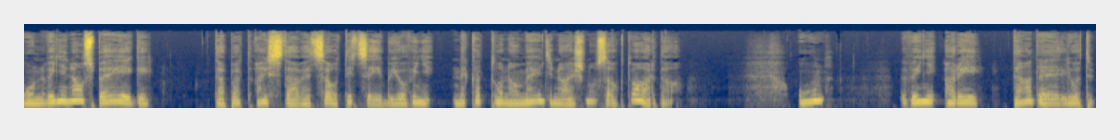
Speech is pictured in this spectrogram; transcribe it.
Un viņi nav spējīgi tāpat aizstāvēt savu ticību, jo viņi nekad to nav mēģinājuši nosaukt vārdā. Un viņi arī tādēļ ļoti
